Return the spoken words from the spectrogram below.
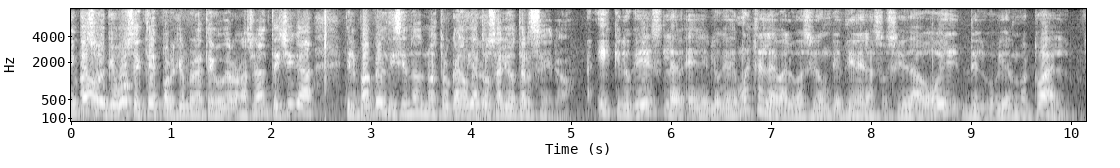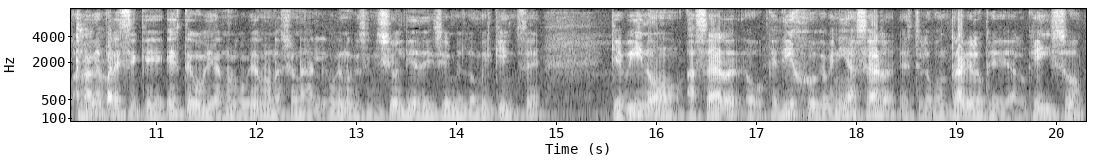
En caso No. de que vos estés, por ejemplo, en este gobierno nacional, te llega el papel diciendo nuestro candidato salió tercero. Es que lo que es la- eh, lo que demuestra es la evaluación que tiene la sociedad hoy del gobierno actual. A mí me parece que este gobierno, el gobierno nacional, el gobierno que se inició el 10 de diciembre del 2015, que vino a hacer o que dijo que venía a hacer este, lo contrario a lo que a lo que hizo.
